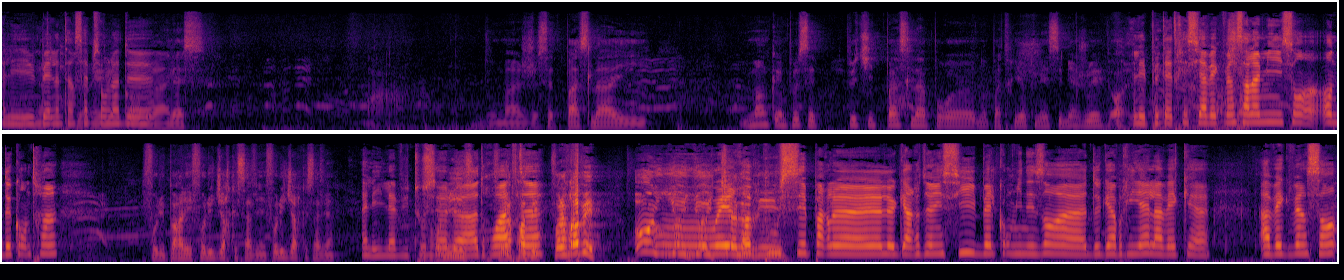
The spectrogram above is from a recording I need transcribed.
Allez, belle interception là de. Dommage, cette passe là, il... il manque un peu cette petite passe là pour euh, nos patriotes, mais c'est bien joué. Oh, là, peut-être là, ici avec. Vincent Lamy, ils sont en 2 contre 1. Il faut lui parler, il faut lui dire que ça vient, il faut lui dire que ça vient. Allez, il l'a vu tout Bonne seul remise. à Faut la droite. frapper, faut la frapper. Oh, yo, yo, ouais, repoussé par le, le gardien ici. Belle combinaison euh, de Gabriel avec, euh, avec Vincent.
